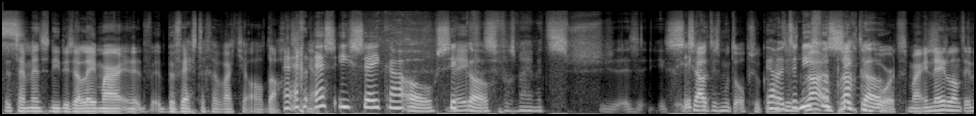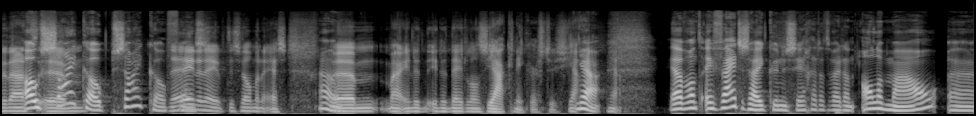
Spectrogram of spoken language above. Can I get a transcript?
Dat zijn mensen die dus alleen maar bevestigen wat je al dacht. En echt Ja. S-I-C-K-O, Nee, sicko. volgens- volgens mij met... Ik Sicko. zou het eens moeten opzoeken. Ja, maar het is, niet van een prachtig sicko. woord. Maar in Nederland inderdaad... oh, ehm, psycho, psycho Nee, nee, nee, het is wel met een S. Oh. Ehm, maar in het, in het Nederlands ja-knikkers dus. Ja. Ja. Ja. Want in feite zou je kunnen zeggen dat wij dan allemaal eh,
